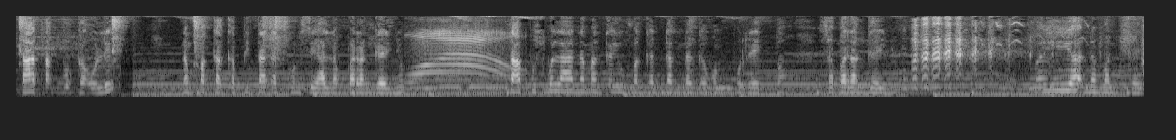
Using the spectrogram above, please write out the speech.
Tatakbo ka ulit ng pagkakapitan at konsehal ng barangay nyo. Tapos wala naman kayong magandang nagawang proyekto sa barangay nyo. Mahiya naman kayo.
